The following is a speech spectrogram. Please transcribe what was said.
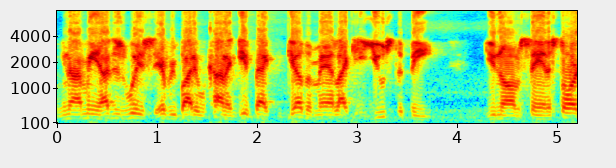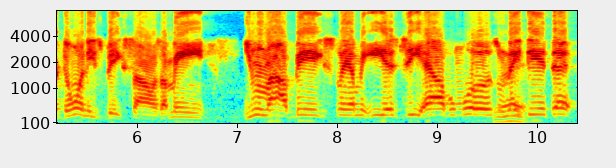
You know what I mean? I just wish everybody would kind of get back together, man, like it used to be. You know what I'm saying? And start doing these big songs. I mean, you remember how big Slim and ESG album was when Right. they did that?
